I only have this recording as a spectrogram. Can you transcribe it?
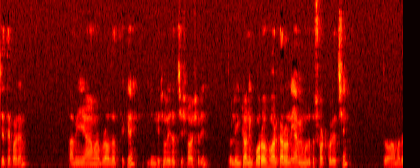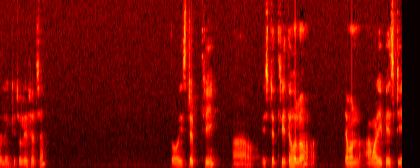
যেতে পারেন। তো আমি আমার ব্রাউজার থেকে লিঙ্কে চলে যাচ্ছি সরাসরি। তো লিঙ্কটা অনেক বড় হওয়ার কারণেই আমি মূলত শর্ট করেছি। তো আমাদের লিঙ্কটি চলে এসেছে। তো স্টেপ থ্রি স্টেপ থ্রিতে হলো, যেমন আমার এই পেজটি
